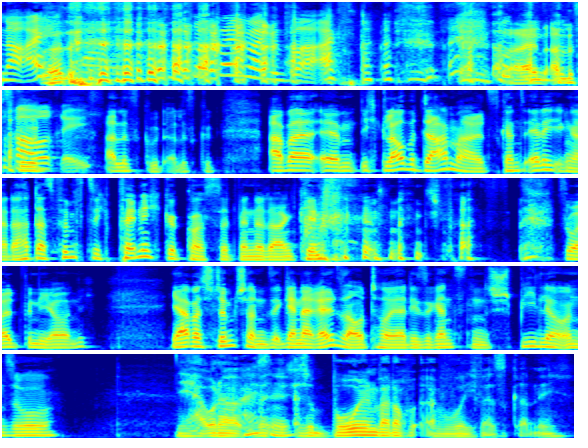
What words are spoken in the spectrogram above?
Nein, nein, das du selber gesagt. Guck Nein, so alles gut. traurig. Alles gut, alles gut. Aber ähm, ich glaube damals, ganz ehrlich, Inga, da hat das 50 Pfennig gekostet, wenn du da ein Kind. Nein, Spaß. So alt bin ich auch nicht. Ja, aber es stimmt schon, generell sauteuer, diese ganzen Spiele und so. Ja, oder, Weiß nicht. also Bohlen war doch, obwohl ich weiß es gerade nicht.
